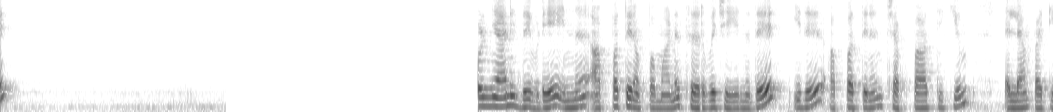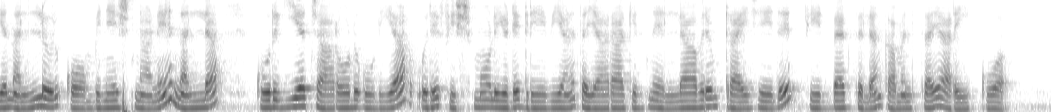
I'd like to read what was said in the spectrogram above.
അപ്പോൾ ഞാനിതിവിടെ ഇന്ന് അപ്പത്തിനൊപ്പമാണ് സെർവ് ചെയ്യുന്നത്. ഇത് അപ്പത്തിനും ചപ്പാത്തിക്കും എല്ലാം പറ്റിയ നല്ലൊരു കോമ്പിനേഷനാണ് നല്ല കുറുകിയ ചാറോട് കൂടിയ ഒരു ഫിഷ് മോളിയുടെ ഗ്രേവിയാണ് തയ്യാറാക്കിയിരുന്നത്. എല്ലാവരും ട്രൈ ചെയ്ത് ഫീഡ്ബാക്സ് എല്ലാം കമൻസായി അറിയിക്കുക.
